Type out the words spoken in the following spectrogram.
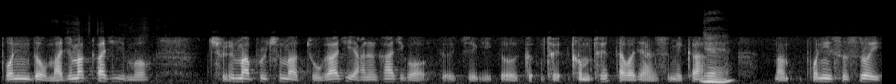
본인도 마지막까지 뭐 출마 불출마 두 가지 안을 가지고 그 저기 그 검토, 검토했다고 하지 않습니까? 예. 막 본인 스스로의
